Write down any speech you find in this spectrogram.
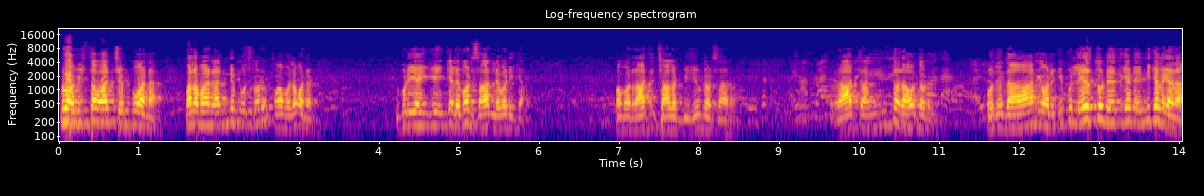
నువ్వు అవి ఇస్తావా అని చెప్పు అన్న. మళ్ళీ మన అన్ని మూసుకొని పాపం అన్నాడు. ఇప్పుడు ఇంకా లేవాడు సార్? లేవాడు ఇక. పాపం రాత్రి చాలా బిజీ ఉంటాడు సార్. రాత్రి అంతా తాగుతాడు. పొద్దుదానికి వాడు ఇప్పుడు లేస్తుండే ఎందుకంటే ఎన్నికలు కదా.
